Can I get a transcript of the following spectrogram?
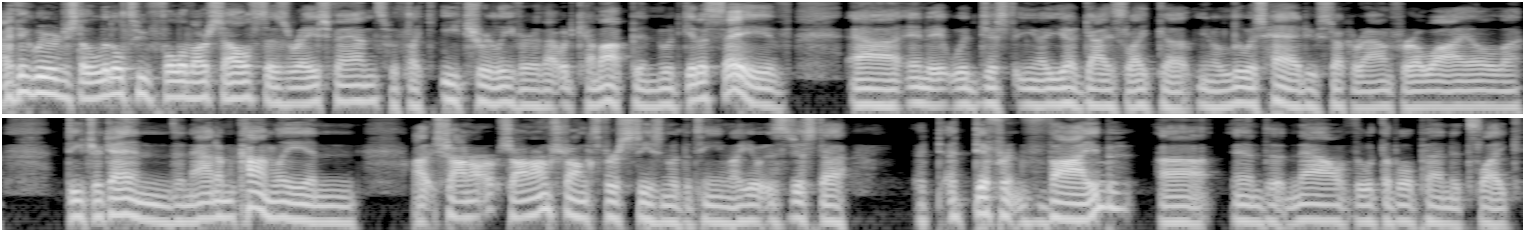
I think we were just a little too full of ourselves as Rays fans with like each reliever that would come up and would get a save. Uh, and it would just, you know, you had guys like, uh, you know, Louis Head who stuck around for a while, uh, Dietrich Enns and Adam Conley and uh, Shawn, Ar- Shawn Armstrong's first season with the team. Like it was just a, a, a different vibe. Uh, and now with the bullpen, it's like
